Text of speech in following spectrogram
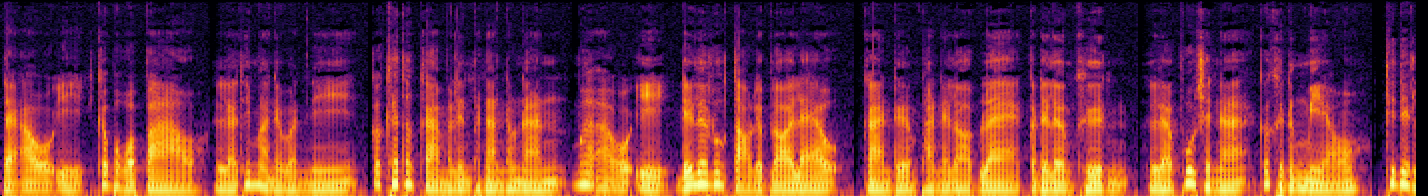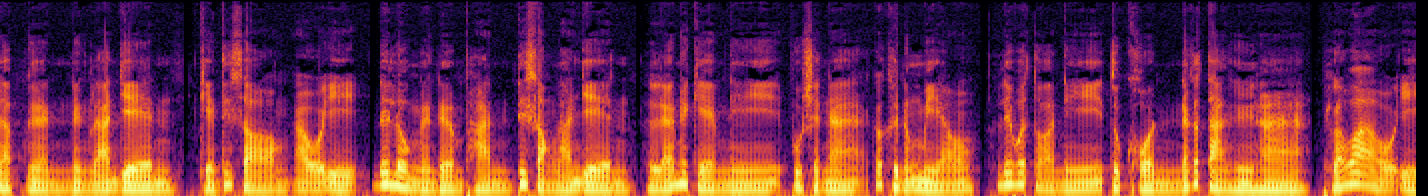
แต่อาโออิก็บอกว่าเปล่า แล้วที่มาในวันนี้ก็แค่ต้องการมาเล่นพนันเท่านั้น เมื่ออาโออิได้เลือกลูกเต๋าเรียบร้อยแล้ว การเดิมพันในรอบแรกก็ได้เริ่มขึ้น แล้วผู้ชนะก็คือน้องเหมียว ที่ได้รับเงิน 1 ล้านเยน เกมที่ 2 ROE ได้ลงเงินเดิมพันที่ 2 ล้านเยน แล้วในเกมนี้ผู้ชนะก็คือน้องเหมียว เรียกว่าตอนนี้ทุกคนนัก็ต่างฮือฮาเพราะว่า ROE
